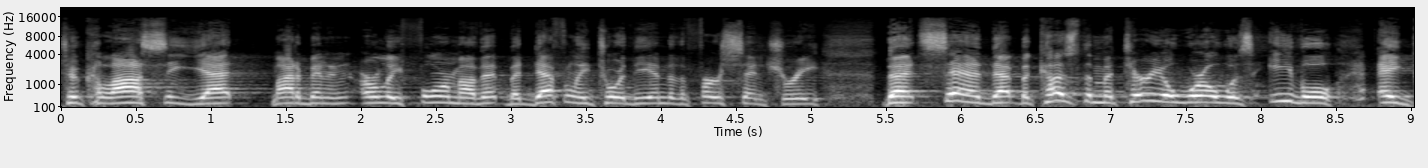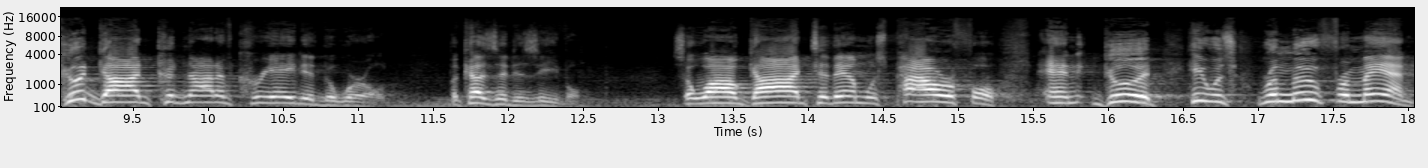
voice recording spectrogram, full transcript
to Colossae yet, might have been an early form of it, but definitely toward the end of the first century that said that because the material world was evil, a good God could not have created the world because it is evil. So while God to them was powerful and good, he was removed from man.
